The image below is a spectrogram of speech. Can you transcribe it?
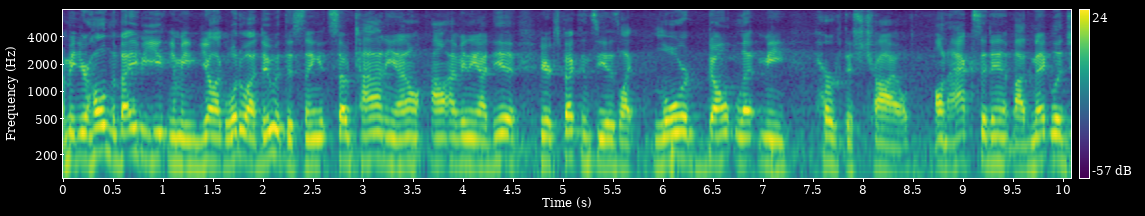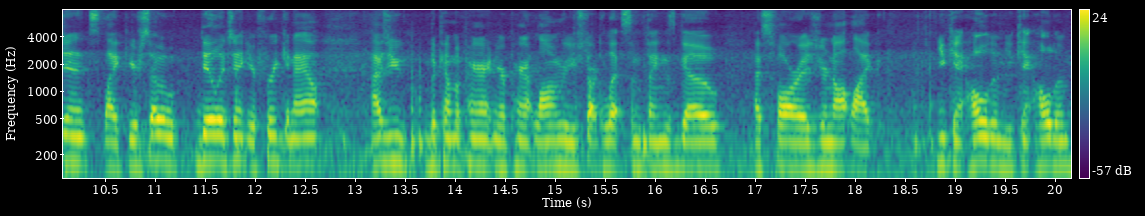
I mean, you're holding the baby. You, I mean, you're like, what do I do with this thing? It's so tiny. I don't, I don't have any idea. Your expectancy is like, Lord, don't let me hurt this child on accident, by negligence. Like, you're so diligent, you're freaking out. As you become a parent and you're a parent longer, you start to let some things go as far as you're not like, you can't hold them, you can't hold them.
